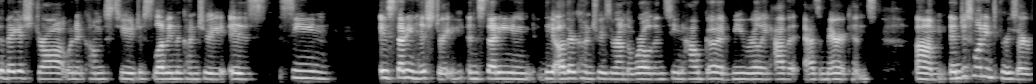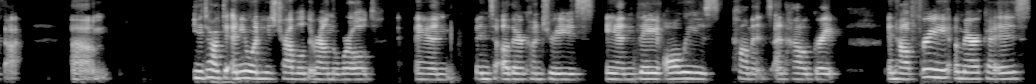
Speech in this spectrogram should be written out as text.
the biggest draw when it comes to just loving the country is seeing is studying history and studying the other countries around the world and seeing how good we really have it as Americans um, and just wanting to preserve that. Um, you talk to anyone who's traveled around the world and been to other countries, and they always comment on how great and how free America is.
